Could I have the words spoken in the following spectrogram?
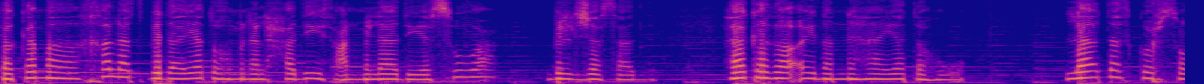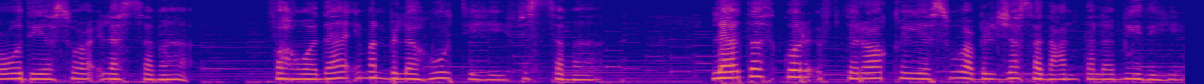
فكما خلت بدايته من الحديث عن ميلاد يسوع بالجسد هكذا أيضا نهايته. لا تذكر صعود يسوع إلى السماء فهو دائما بلاهوته في السماء. لا تذكر افتراق يسوع بالجسد عن تلاميذه.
